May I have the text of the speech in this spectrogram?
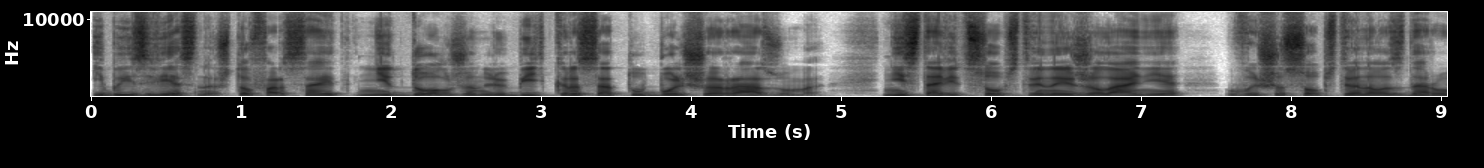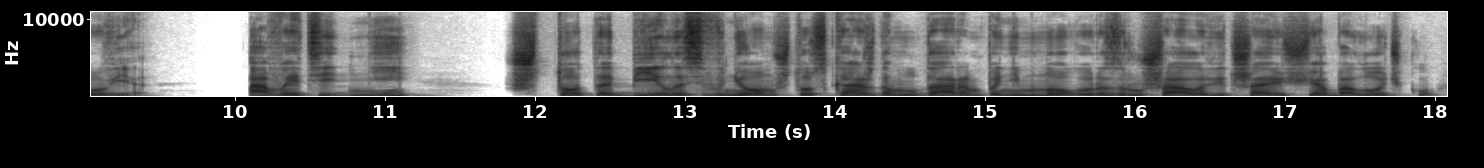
Ибо известно, что форсайт не должен любить красоту больше разума, не ставить собственные желания выше собственного здоровья. А в эти дни что-то билось в нем, что с каждым ударом понемногу разрушало ветшающую оболочку.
